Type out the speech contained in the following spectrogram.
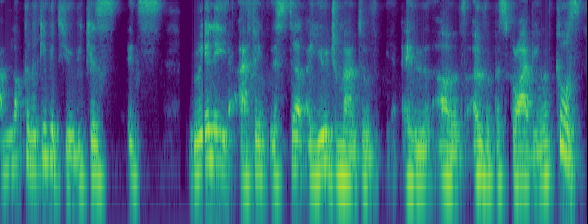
I'm not going to give it to you because it's really, I think there's still a huge amount of in of overprescribing, and of course,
